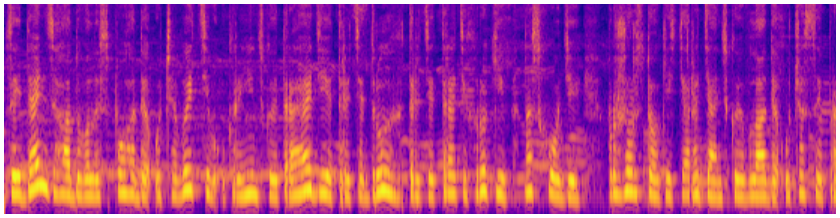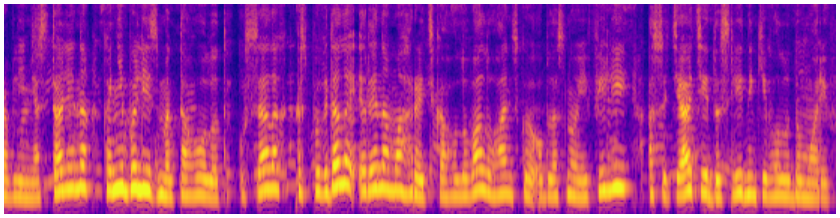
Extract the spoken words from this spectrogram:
Цей день згадували спогади очевидців української трагедії 32-33 років на сході про жорстокість радянської влади у часи правління Сталіна, канібалізм та голод у селах розповідала Ірина Магрицька, голова Луганської обласної філії Асоціації дослідників голодоморів.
